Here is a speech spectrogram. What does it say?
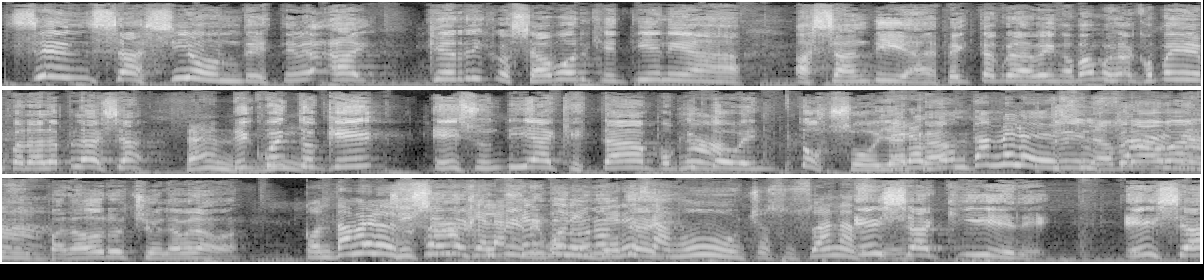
sensación de este verano. Ay, qué rico sabor que tiene a, a sandía. Espectacular. Venga, vamos, acompáñenme para la playa. Sandía. Te cuento que es un día que está un poquito No. ventoso hoy Pero acá. contámelo de Estoy en la Brava, Susana. en el Parador 8 de la Brava. Contámelo de Susana Susana, que a la gente bueno, le interesa mucho, Susana. sí. Ella quiere, ella,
